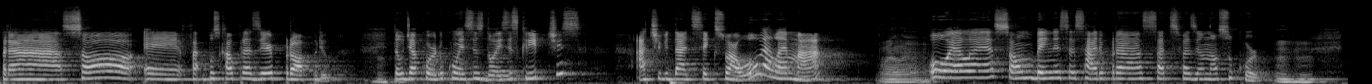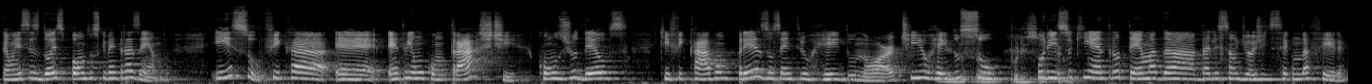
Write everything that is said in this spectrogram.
para só é, buscar o prazer próprio. Uhum. Então, de acordo com esses dois scripts, a atividade sexual ou ela é má, ela é, ou ela é só um bem necessário para satisfazer o nosso corpo. Uhum. Então, esses dois pontos que vem trazendo. Isso fica é, entre um contraste com os judeus, que ficavam presos entre o rei do norte e o rei, do, do, sul. sul. Por isso, Por isso que entra o tema da, da lição de hoje de segunda-feira.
